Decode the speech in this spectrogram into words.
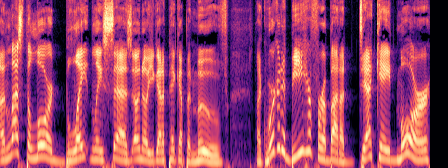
unless the Lord blatantly says, oh no, you got to pick up and move, like we're going to be here for about a decade more.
